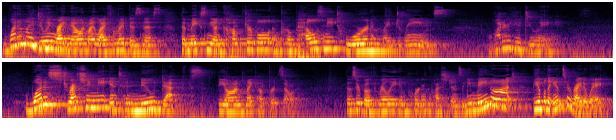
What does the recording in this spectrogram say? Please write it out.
what am I doing right now in my life or my business that makes me uncomfortable and propels me toward my dreams? What are you doing? What is stretching me into new depths beyond my comfort zone? Those are both really important questions that you may not be able to answer right away.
